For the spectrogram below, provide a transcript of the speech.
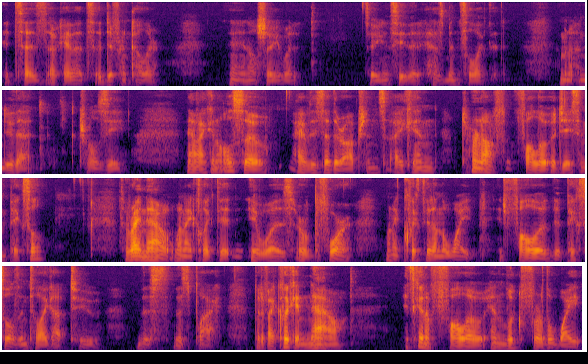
it says, okay, that's a different color. And I'll show you what, it, so you can see that it has been selected. I'm going to undo that, Control Z. Now I can also, I have these other options. I can turn off follow adjacent pixel. So right now, when I clicked it, it was, or before, when I clicked it on the white, it followed the pixels until I got to this, this black. But if I click it now, it's going to follow and look for the white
